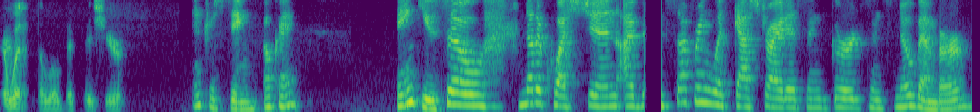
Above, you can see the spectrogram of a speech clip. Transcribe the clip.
bear with it a little bit this year. Interesting. Okay. Thank you. So, another question. I've suffering with gastritis and GERD since November.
